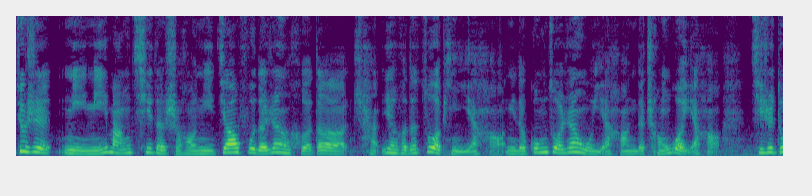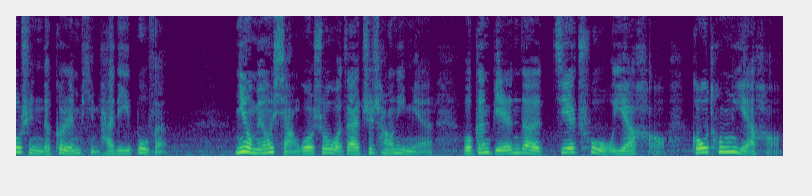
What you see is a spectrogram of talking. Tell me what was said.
就是你迷茫期的时候，你交付的任何的产、任何的作品也好，你的工作任务也好，你的成果也好，其实都是你的个人品牌的一部分。你有没有想过，说我在职场里面，我跟别人的接触也好，沟通也好，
